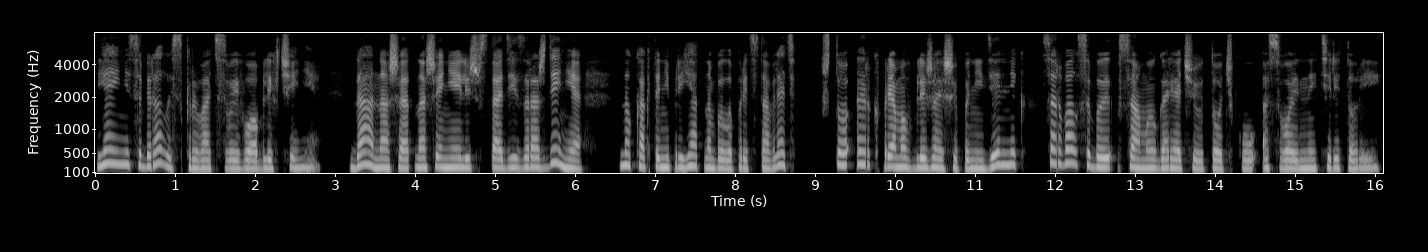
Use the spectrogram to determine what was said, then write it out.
Я и не собиралась скрывать своего облегчения. Да, наши отношения лишь в стадии зарождения, но как-то неприятно было представлять, что Эрк прямо в ближайший понедельник сорвался бы в самую горячую точку освоенной территории.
